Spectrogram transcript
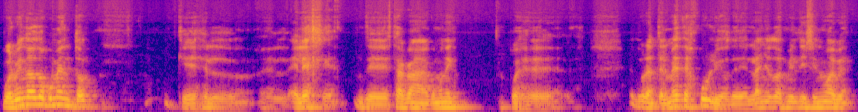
Volviendo al documento, que es el, eje de esta comunicación, pues eh, Durante el mes de julio del año 2019,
